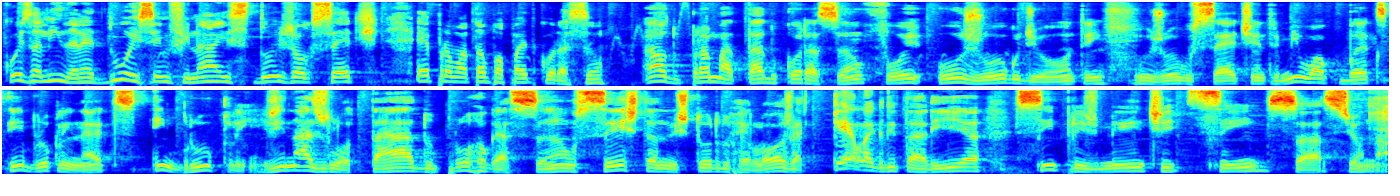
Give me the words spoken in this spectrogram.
Coisa linda, né? Duas semifinais, dois jogos sete. É para matar o papai do coração. Aldo, para matar do coração foi o jogo de ontem, o jogo 7 entre Milwaukee Bucks e Brooklyn Nets em Brooklyn. Ginásio lotado, prorrogação, sexta no estouro do relógio, aquela gritaria simplesmente sensacional.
